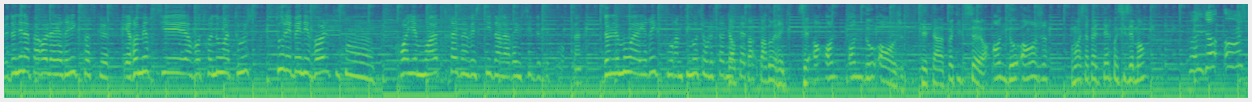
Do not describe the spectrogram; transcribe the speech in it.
Je vais donner la parole à Eric parce que et remercier à votre nom à tous tous les bénévoles qui sont, croyez-moi, très investis dans la réussite de cette course. hein. Donne le mot à Eric pour un petit mot sur le Stade Non, pa- pardon Eric, c'est An- An- Ando Ange. C'est ta petite sœur, Ando Ange. Comment s'appelle-t-elle précisément? Gonzo Ange,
